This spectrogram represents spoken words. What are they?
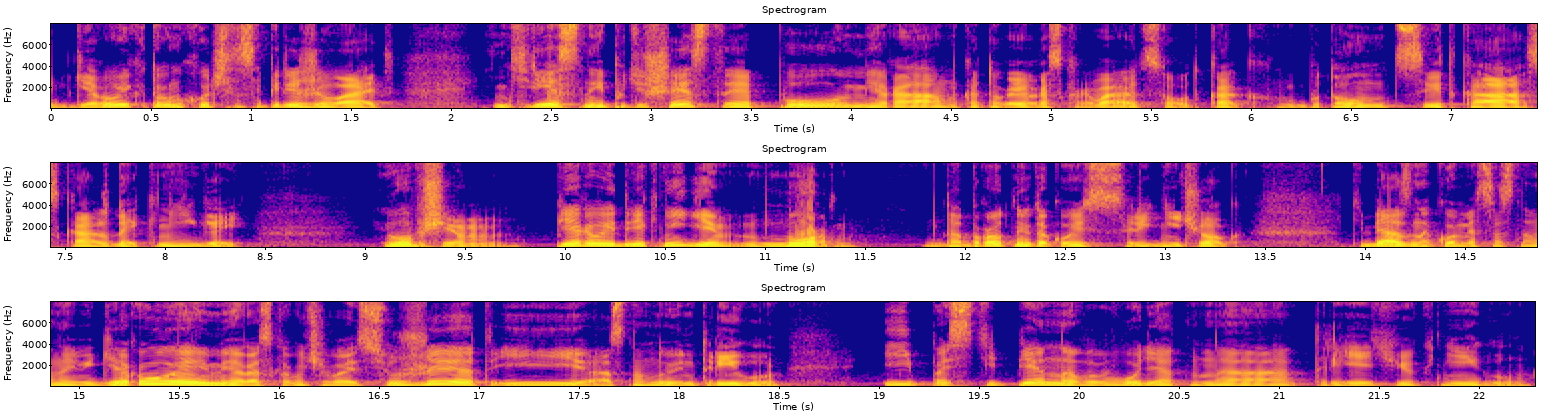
герои, которым хочется сопереживать, интересные путешествия по мирам, которые раскрываются вот как бутон цветка с каждой книгой. в общем, первые две книги — норм, добротный такой среднячок. Тебя знакомят с основными героями, раскручивают сюжет и основную интригу. И постепенно выводят на третью книгу.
